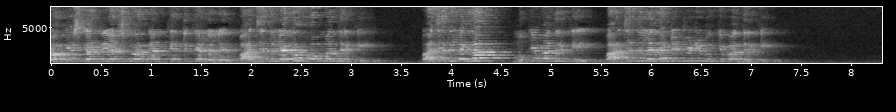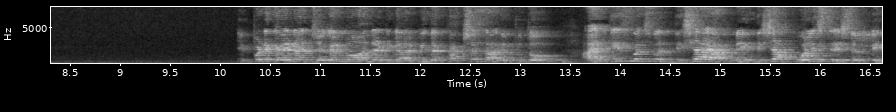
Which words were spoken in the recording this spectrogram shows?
లోకేష్ గారి నియోజకవర్గానికి ఎందుకు వెళ్ళలేదు? బాధ్యత లేదా హోంమంత్రికి? బాధ్యత లేదా ముఖ్యమంత్రికి? బాధ్యత లేదా డిప్యూటీ ముఖ్యమంత్రికి? ఇప్పటికైనా జగన్మోహన్ రెడ్డి గారి మీద కక్ష సాధింపుతో ఆయన తీసుకొచ్చిన దిశ యాప్ని దిశ పోలీస్ స్టేషన్ని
